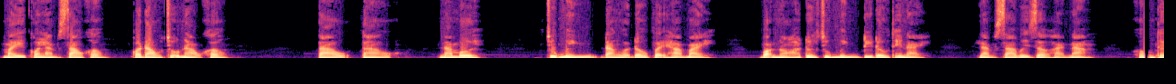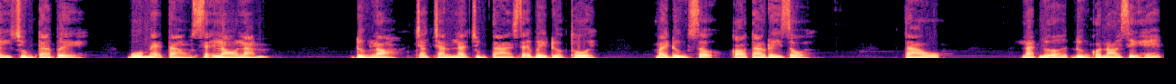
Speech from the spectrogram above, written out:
Mày có làm sao không? Có đau chỗ nào không? Tao, tao... Nam ơi, chúng mình đang ở đâu vậy hả mày? Bọn nó đưa chúng mình đi đâu thế này? Làm sao bây giờ hả Nam? Không thấy chúng ta về, bố mẹ tao sẽ lo lắm. Đừng lo, chắc chắn là chúng ta sẽ về được thôi. Mày đừng sợ, có tao đây rồi. Tao... Lát nữa đừng có nói gì hết,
